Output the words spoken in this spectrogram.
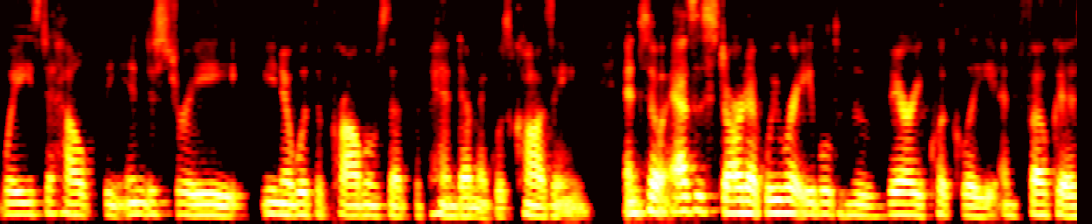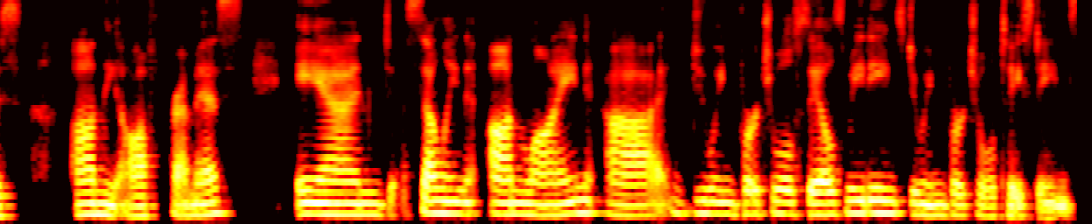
ways to help the industry, you know, with the problems that the pandemic was causing. And so as a startup, we were able to move very quickly and focus on the off premise and selling online, uh, doing virtual sales meetings, doing virtual tastings.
